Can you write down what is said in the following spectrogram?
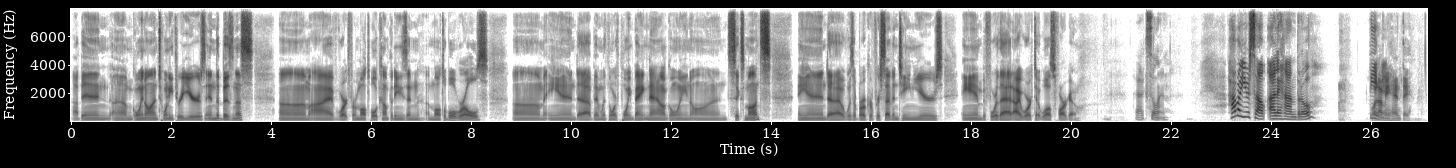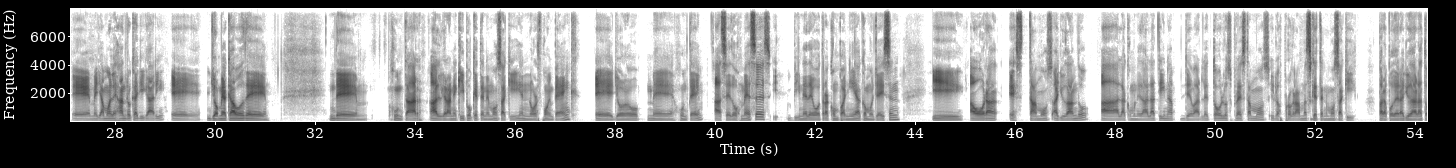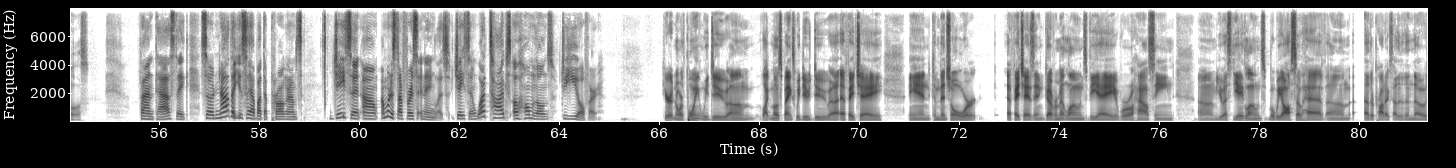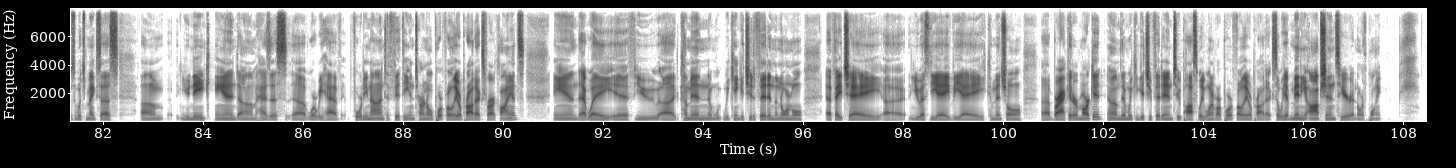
I've been um, going on 23 years in the business. Um, I've worked for multiple companies in multiple roles um, and I've uh, been with Northpointe Bank now going on six months, and uh, was a broker for 17 years. And before that, I worked at Wells Fargo. Excellent. How about yourself, Alejandro? Dime. Hola, mi gente. Eh, me llamo Alejandro Calligari. Eh, yo me acabo de, de juntar al gran equipo que tenemos aquí en North Point Bank. Eh, yo me junté hace dos meses, vine de otra compañía como Jason y ahora estamos ayudando a la comunidad latina llevarle todos los préstamos y los programas que tenemos aquí para poder ayudar a todos. Fantastic. So now that you say about the programs, Jason, um, I'm going to start first in English. Jason, what types of home loans do you offer? here at Northpointe, we do um, like most banks, we do do uh, FHA and conventional or FHA as in government loans, VA, rural housing, um, USDA loans. But we also have um, other products other than those, which makes us um, unique and um, has us uh, where we have 49 to 50 internal portfolio products for our clients and that way, if you uh, come in we can't get you to fit in the normal FHA, uh, USDA, VA, conventional uh, bracket or market, um, then we can get you fit into possibly one of our portfolio products. So we have many options here at Northpointe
